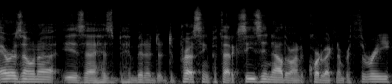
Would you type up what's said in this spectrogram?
Arizona is uh, has been a depressing, pathetic season. Now they're on to quarterback number three.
